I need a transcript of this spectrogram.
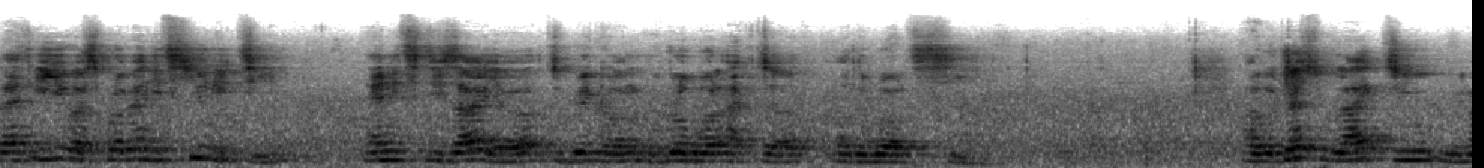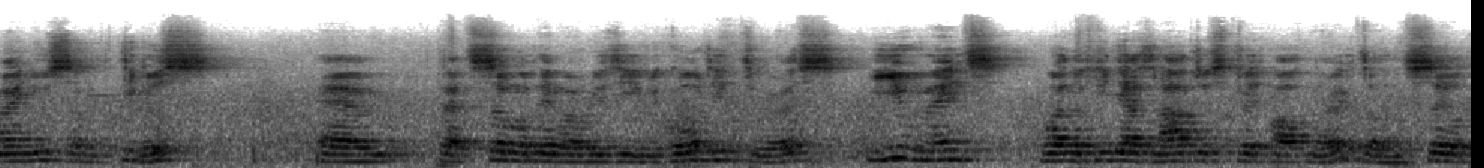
that EU has proven its unity and its desire to become a global actor on the world scene. I would just like to remind you some figures um, that some of them are already recorded to us. EU remains one of India's largest trade partners, on third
